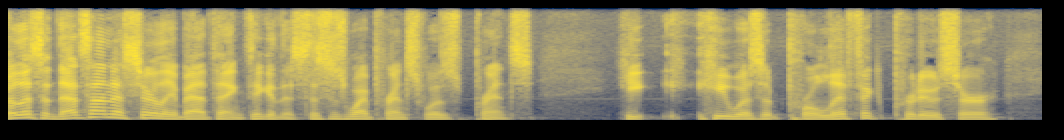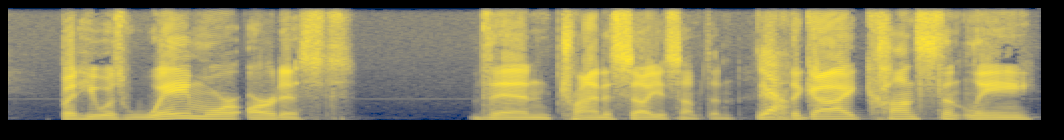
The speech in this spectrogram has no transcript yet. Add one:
But listen, that's not necessarily a bad thing. Think of this. This is why Prince was Prince. He he was a prolific producer, but he was way more artist than trying to sell you something. Yeah. The guy constantly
